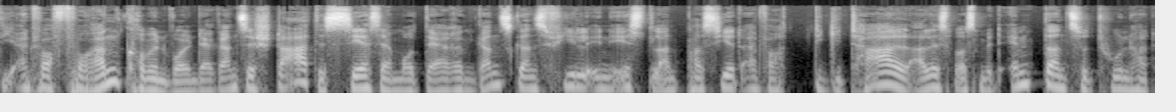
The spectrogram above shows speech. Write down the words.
die einfach vorankommen wollen. Der ganze Staat ist sehr, sehr modern. Ganz, ganz viel in Estland passiert einfach digital. Alles, was mit Ämtern zu tun hat.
